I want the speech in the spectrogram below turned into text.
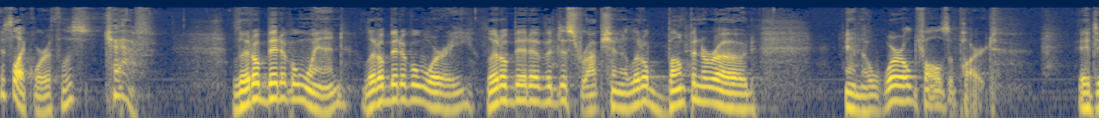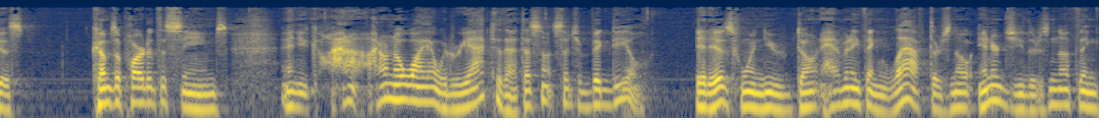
it's like worthless chaff. Little bit of a wind, little bit of a worry, little bit of a disruption, a little bump in the road, and the world falls apart. It just comes apart at the seams, and you go, I don't know why I would react to that. That's not such a big deal. It is when you don't have anything left. There's no energy. There's nothing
